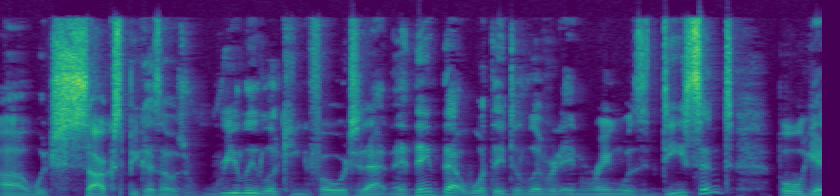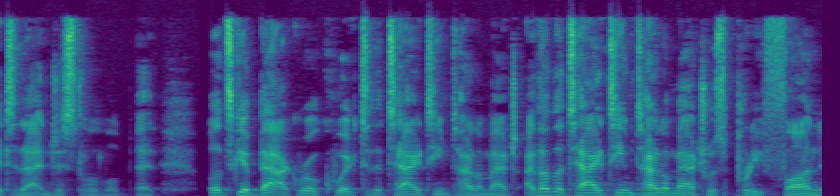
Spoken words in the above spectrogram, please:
uh, which sucks because I was really looking forward to that. And I think that what they delivered in ring was decent, but we'll get to that in just a little bit. But let's get back real quick to the tag team title match. I thought the tag team title match was pretty fun.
